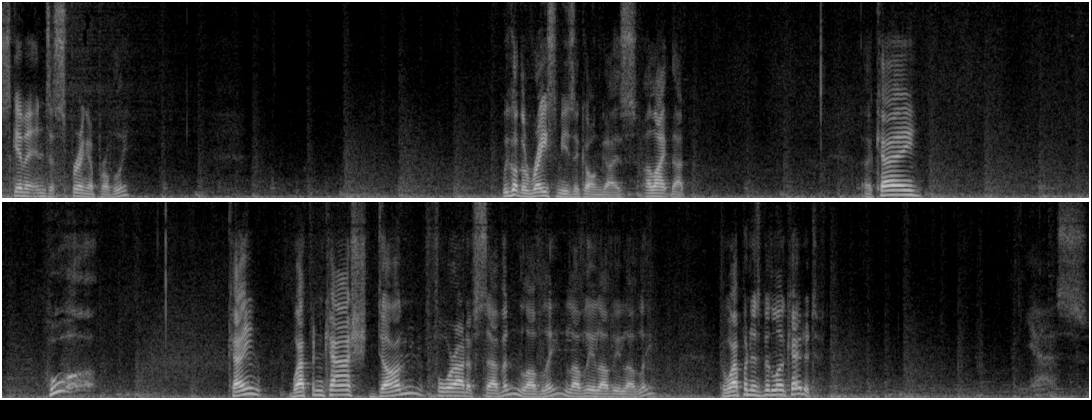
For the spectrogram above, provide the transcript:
Skim it into Springer, probably. We got the race music on, guys. I like that. Okay. Okay. Weapon cache done. Four out of seven. Lovely, lovely, lovely, lovely. The weapon has been located. Yes.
